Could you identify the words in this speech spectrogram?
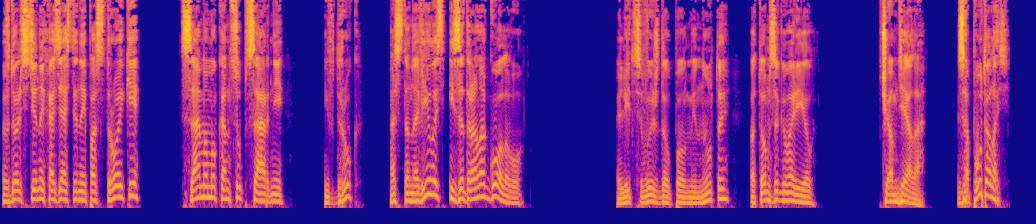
вдоль стены хозяйственной постройки к самому концу псарни, и вдруг остановилась и задрала голову. Лиц выждал полминуты, потом заговорил. «В чем дело? Запуталась?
